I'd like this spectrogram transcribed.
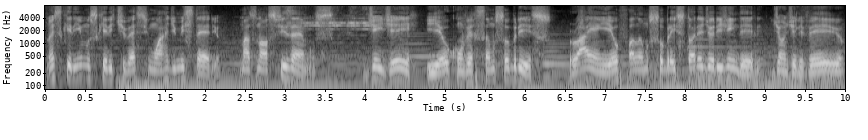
Nós queríamos que ele tivesse um ar de mistério, mas nós fizemos. JJ e eu conversamos sobre isso. Ryan e eu falamos sobre a história de origem dele, de onde ele veio.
